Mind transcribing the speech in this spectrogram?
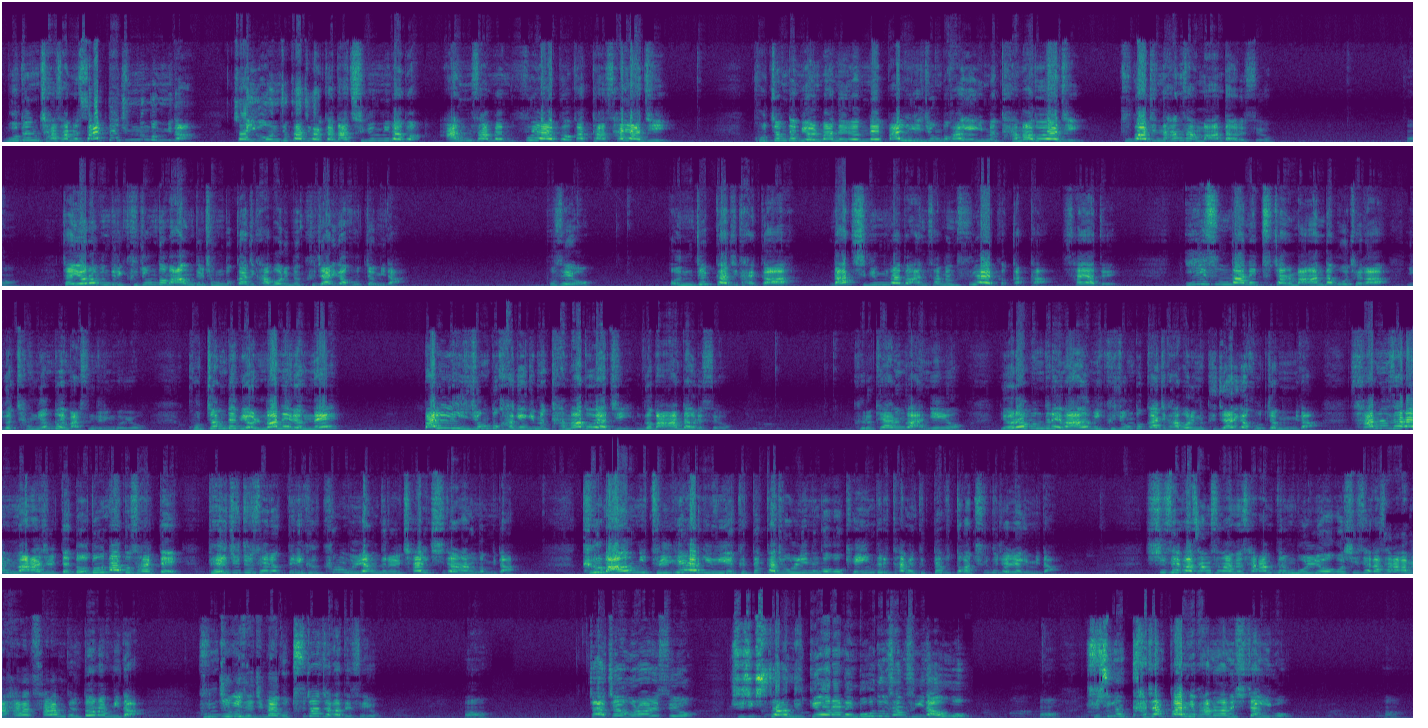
모든 자산은 쌀 때 죽는 겁니다. 자 이거 언제까지 갈까? 나 지금이라도 안 사면 후회할 것 같아 사야지. 고점 대비 얼마 내렸네? 빨리 이 정도 가격이면 담아둬야지. 두 가지는 항상 망한다 그랬어요. 어. 자, 여러분들이 그 정도 마음들 정도까지 가버리면 그 자리가 고점이다. 보세요. 언제까지 갈까? 나 지금이라도 안 사면 후회할 것 같아. 사야 돼. 이 순간에 투자는 망한다고 제가 이거 작년도에 말씀드린 거예요. 고점 대비 얼마 내렸네? 빨리 이 정도 가격이면 담아둬야지. 이거 망한다 그랬어요. 그렇게 하는 거 아니에요. 여러분들의 마음이 그 정도까지 가버리면 그 자리가 고점입니다. 사는 사람이 많아질 때 너도 나도 살 때 대주주 세력들이 그 큰 물량들을 차익 실현하는 겁니다. 그 마음이 들게 하기 위해 그때까지 올리는 거고 개인들이 타면 그때부터가 출구 전략입니다. 시세가 상승하면 사람들은 몰려오고 시세가 살아가면 사람들은 떠납니다. 군중이 되지 말고 투자자가 되세요. 어. 자, 제가 뭐라 그랬어요? 주식시장은 6개월 안에 모든 상승이 나오고, 어. 주식은 가장 빠르게 반응하는 시장이고, 어.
